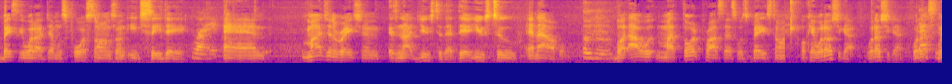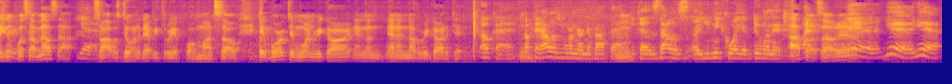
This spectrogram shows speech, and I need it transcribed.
basically, what I done was four songs on each CD. Right. And my generation is not used to that. They're used to an album. Mm-hmm. But I was my thought process was based on okay, what else you got? What else you got? What That's else? When you gonna put something else out? Yeah. So I was doing it every three or four months. So it worked in one regard, and in, in another regard, it didn't. Okay. Okay. I was wondering about that because that was a unique way of doing it. Mm-hmm. I thought so, yeah. Yeah. Yeah. Yeah.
